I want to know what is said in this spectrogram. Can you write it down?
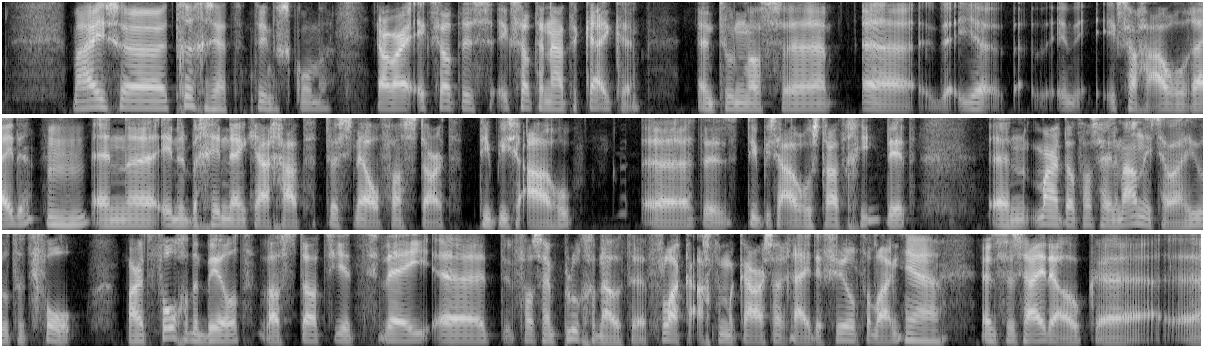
Maar hij is teruggezet, 20 seconden. Ja, maar ik zat, dus, ik zat ernaar te kijken. En toen was... eh, eh, je, in- ik zag Aru rijden. En eh, in het begin denk je, hij gaat te snel van start. Typisch Aru. Het is typische Aru-strategie, dit. En, maar dat was helemaal niet zo. Hij hield het vol. Maar het volgende beeld was dat je twee van zijn ploeggenoten vlak achter elkaar zag rijden. Veel te lang. Ja, En ze zeiden ook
